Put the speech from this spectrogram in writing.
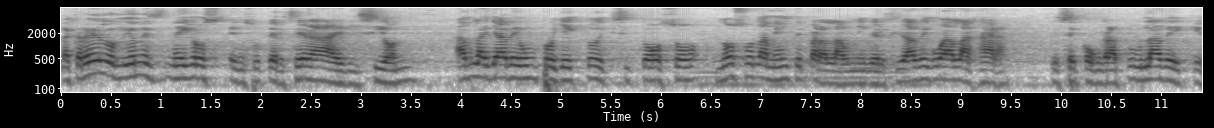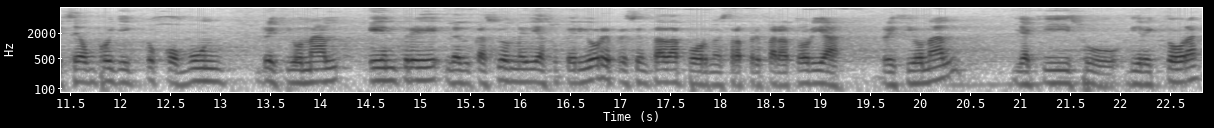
La carrera de los Leones Negros en su tercera edición habla ya de un proyecto exitoso no solamente para la Universidad de Guadalajara, que se congratula de que sea un proyecto común regional entre la educación media superior representada por nuestra preparatoria regional y aquí su directora,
